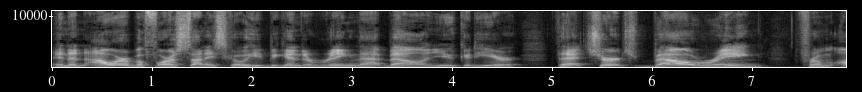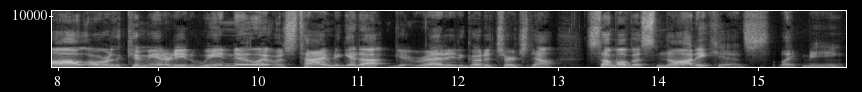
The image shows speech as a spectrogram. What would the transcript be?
And an hour before Sunday school, he'd begin to ring that bell, and you could hear that church bell ring from all over the community. And we knew it was time to get up, get ready to go to church now. Some of us naughty kids, like me,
